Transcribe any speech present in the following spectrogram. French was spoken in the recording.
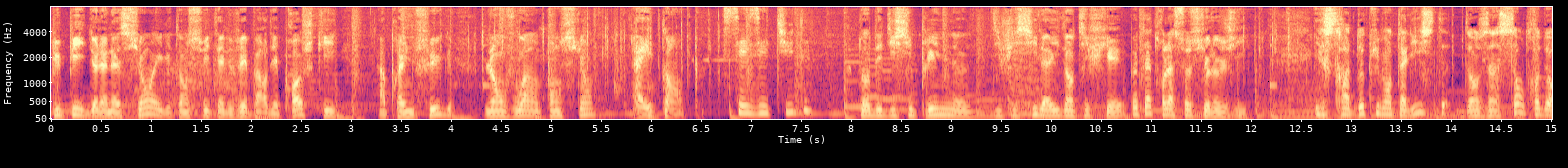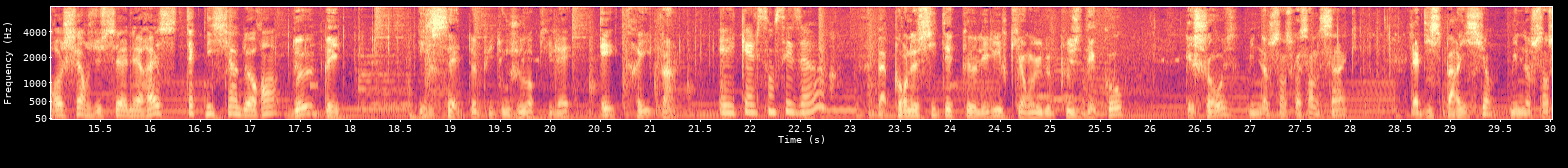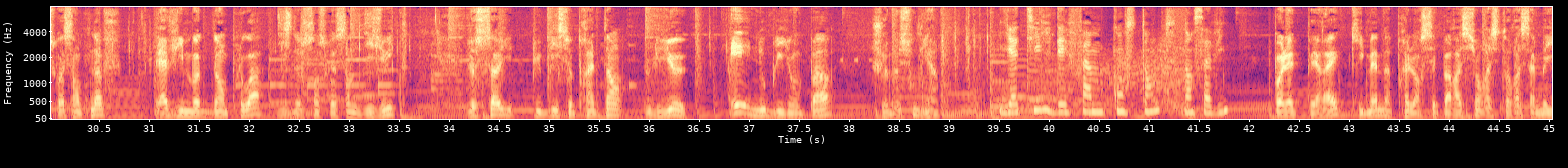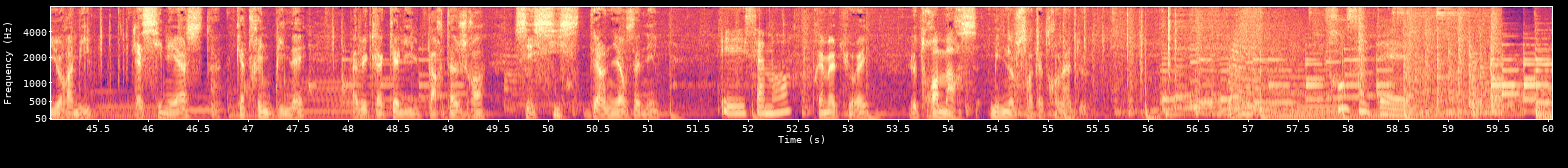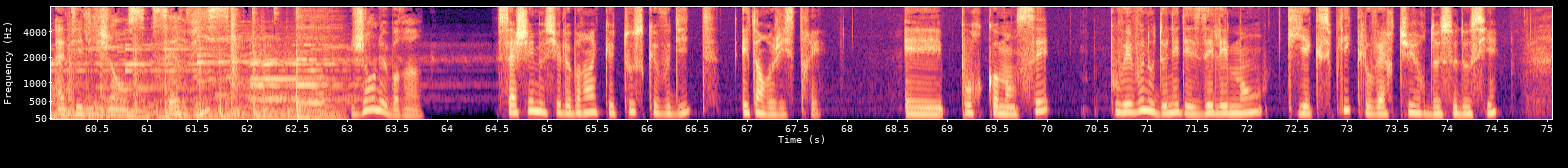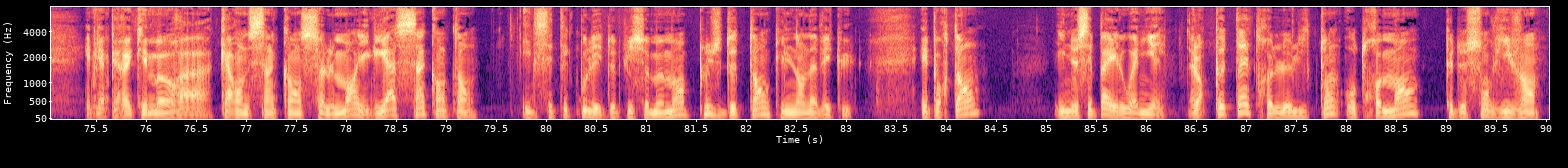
Pupille de la nation, il est ensuite élevé par des proches qui, après une fugue, l'envoient en pension à Étampes. Ses études dans des disciplines difficiles à identifier, peut-être la sociologie. Il sera documentaliste dans un centre de recherche du CNRS, technicien de rang 2B. Il sait depuis toujours qu'il est écrivain. Et quelles sont ses œuvres? Ben, Pour ne citer que les livres qui ont eu le plus d'écho, Les choses, 1965, La disparition, 1969, La vie mode d'emploi, 1978, Le Seuil publie ce printemps Lieu. Et n'oublions pas je me souviens. Y a-t-il des femmes constantes dans sa vie? Paulette Perret, qui même après leur séparation restera sa meilleure amie, la cinéaste Catherine Binet, avec laquelle il partagera ses six dernières années. Et sa mort? Prématurée, le 3 mars 1982. France Inter. Intelligence, service. Jean Lebrun. Sachez, monsieur Lebrun, que tout ce que vous dites est enregistré. Et pour commencer, pouvez-vous nous donner des éléments qui expliquent l'ouverture de ce dossier? Eh bien, Pérec est mort à 45 ans seulement, il y a 50 ans. Il s'est écoulé depuis ce moment plus de temps qu'il n'en a vécu. Et pourtant, il ne s'est pas éloigné. Alors peut-être le lit-on autrement que de son vivant.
